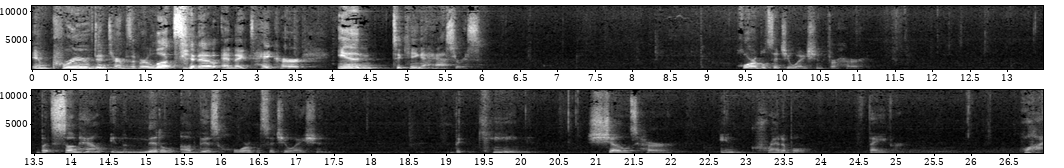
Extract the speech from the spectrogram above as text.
improved in terms of her looks, you know, and they take her in to King Ahasuerus. Horrible situation for her. But somehow, in the middle of this horrible situation, the king shows her incredible favor. Why?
